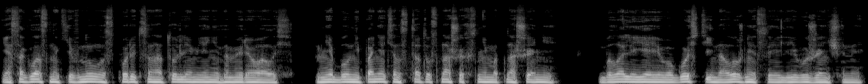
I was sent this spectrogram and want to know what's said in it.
Я согласно кивнула, спорить с Анатолием я не намеревалась. Мне был непонятен статус наших с ним отношений. Была ли я его гостьей, наложницей или его женщиной?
